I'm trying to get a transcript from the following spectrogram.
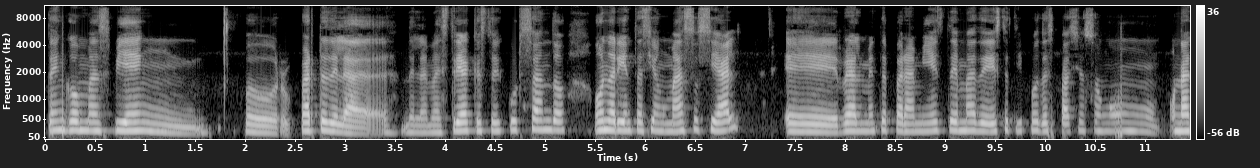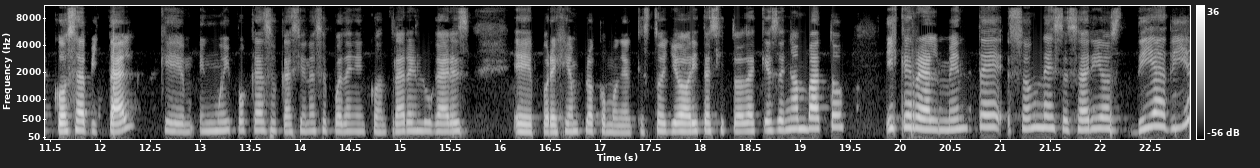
tengo más bien por parte de la, de la, maestría que estoy cursando una orientación más social eh, realmente para mí el tema de este tipo de espacios son una cosa vital que en muy pocas ocasiones se pueden encontrar en lugares, eh, por ejemplo, como en el que estoy yo ahorita situada, que es en Ambato, y que realmente son necesarios día a día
